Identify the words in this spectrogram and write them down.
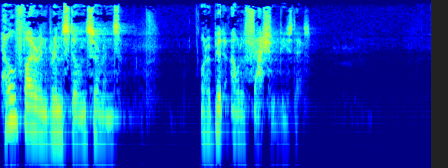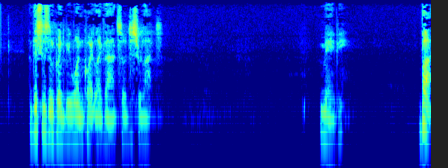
Hellfire and brimstone sermons are a bit out of fashion these days. And this isn't going to be one quite like that, so just relax. Maybe. But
